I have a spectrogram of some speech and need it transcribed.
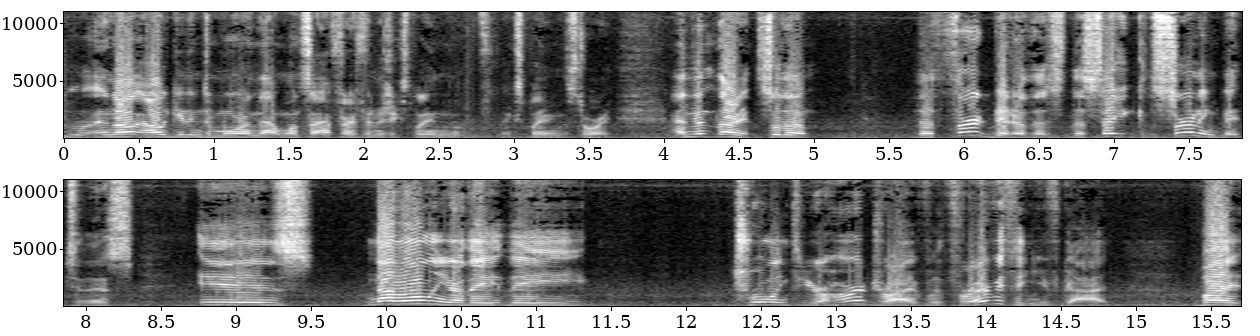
and I'll, I'll, get into more on that once after I finish explaining explaining the story. And then all right, so the the third bit or the, the second concerning bit to this is not only are they they trolling through your hard drive with for everything you've got, but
